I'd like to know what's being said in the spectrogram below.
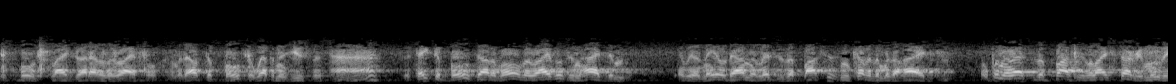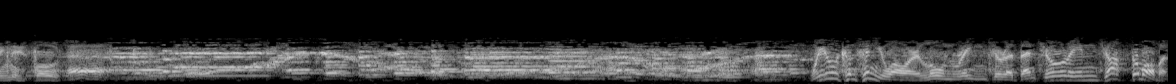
This bolt slides right out of the rifle. And without the bolt, the weapon is useless. Uh-huh. So take the bolts out of all the rifles and hide them. Then we'll nail down the lids of the boxes and cover them with the hides. Open the rest of the boxes while I start removing these bolts. We'll continue our Lone Ranger adventure in just a moment.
